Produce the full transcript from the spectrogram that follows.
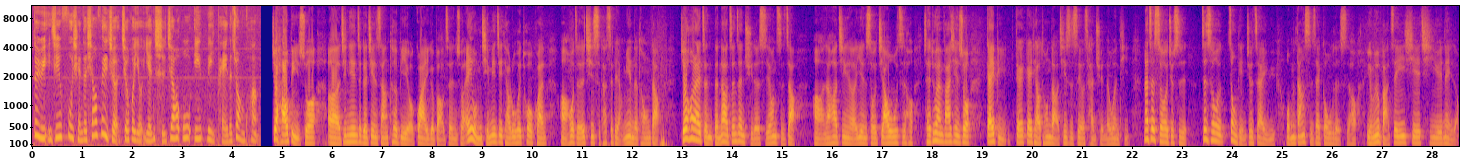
对于已经付钱的消费者，就会有延迟交屋应理赔的状况。就好比说，呃，今天这个建商特别有挂一个保证，说，哎，我们前面这条路会拓宽啊，或者是其实它是两面的通道，结果后来等等到真正取得使用执照啊，然后进而验收交屋之后，才突然发现说，该笔该该条通道其实是有产权的问题，那这时候就是。这时候重点就在于我们当时在购物的时候有没有把这一些契约内容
